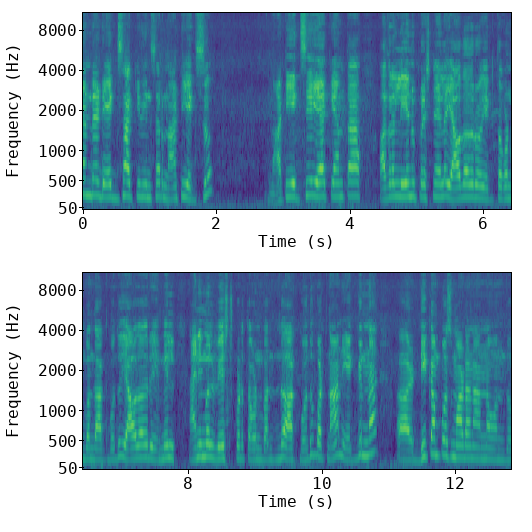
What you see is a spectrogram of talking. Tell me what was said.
hundred eggs ಹಾಕಿದ್ದೀನಿ ಸರ್ ನಾಟಿ ಎಗ್ಸು ನಾಟಿ ಎಗ್ಸೇ ಯಾಕೆ ಅಂತ ಅದರಲ್ಲಿ ಏನು ಪ್ರಶ್ನೆ ಇಲ್ಲ. ಯಾವುದಾದ್ರೂ ಎಗ್ ತೊಗೊಂಡು ಬಂದು ಹಾಕ್ಬೋದು, ಯಾವುದಾದ್ರೂ ಎಮಿಲ್ ಆನಿಮಲ್ ವೇಸ್ಟ್ ಕೂಡ ತೊಗೊಂಡು ಬಂದು ಹಾಕ್ಬೋದು. ಬಟ್ ನಾನು ಎಗ್ಗನ್ನು ಡಿಕಂಪೋಸ್ ಮಾಡೋಣ ಅನ್ನೋ ಒಂದು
